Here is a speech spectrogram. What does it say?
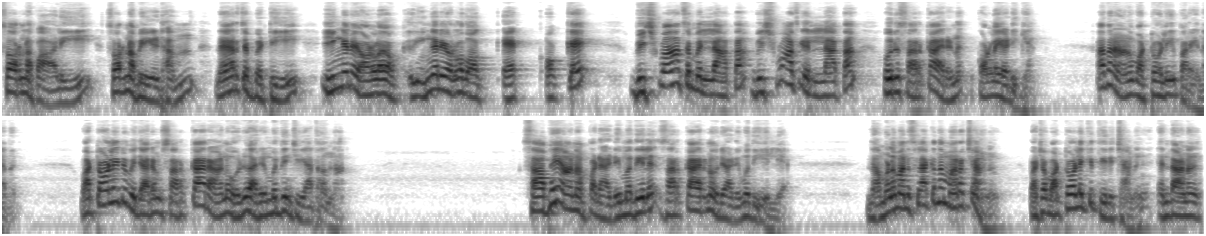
സ്വർണപാളി സ്വർണപീഠം നേർച്ചപ്പെട്ടി ഇങ്ങനെയുള്ള ഇങ്ങനെയുള്ളതൊക്കെ ഒക്കെ വിശ്വാസമില്ലാത്ത വിശ്വാസമില്ലാത്ത ഒരു സർക്കാരിന് കൊള്ളയടിക്കാൻ. അതാണ് വട്ടോളി പറയുന്നത്. വട്ടോളിയുടെ വിചാരം സർക്കാരാണ് ഒരു അഴിമതിയും ചെയ്യാത്തതെന്നാണ് സഭയാണ് അപ്പോഴെ അഴിമതിയിൽ സർക്കാരിന് ഒരു അഴിമതിയില്ല. നമ്മൾ മനസ്സിലാക്കുന്ന മറിച്ചാണ്. പക്ഷെ വട്ടോളിക്ക് തിരിച്ചാണ്. എന്താണ്?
